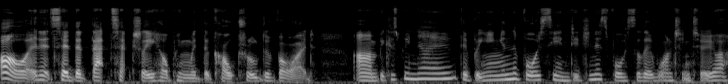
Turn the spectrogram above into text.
Oh, and it said that that's actually helping with the cultural divide. Um, because we know they're bringing in the voice, the Indigenous voice, or they're wanting to. I,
